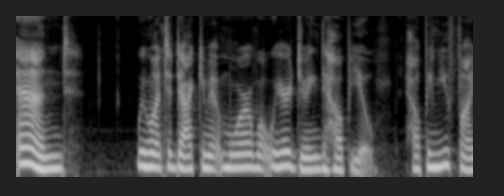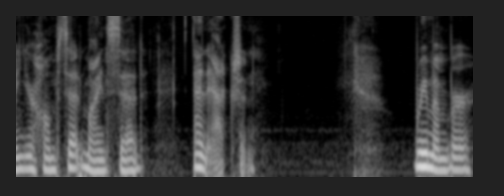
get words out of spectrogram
And we want to document more of what we are doing to help you, helping you find your homestead mindset and action. Remember,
